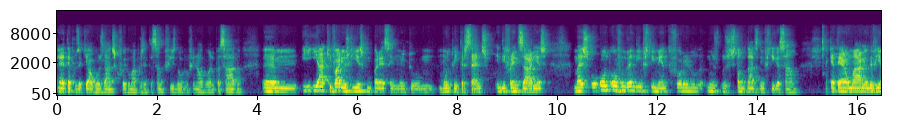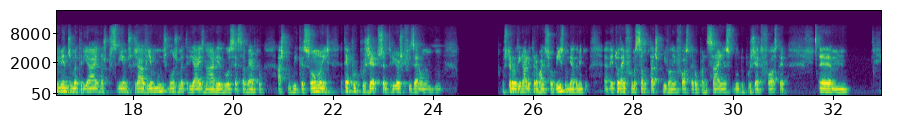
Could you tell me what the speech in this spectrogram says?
Até pus aqui alguns dados que foi de uma apresentação que fiz no, no final do ano passado. Um, e, e, há aqui vários guias que me parecem muito, muito interessantes em diferentes áreas, mas onde houve um grande investimento foram no gestão de dados de investigação que até era uma área onde havia menos materiais, nós percebíamos que já havia muitos bons materiais na área do acesso aberto às publicações, até por projetos anteriores que fizeram um, um, extraordinário trabalho sobre isso, nomeadamente uh, toda a informação que está disponível em Foster Open Science, do, do projeto Foster, um,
